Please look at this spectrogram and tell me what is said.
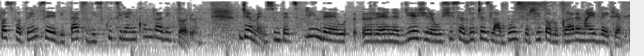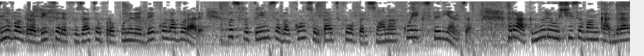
Vă sfătuim să evitați discuțiile în contradictoriu. Gemeni, sunteți plini de energie și reușiți să duceți la bun sfârșit o lucrare mai veche. Nu vă grăbiți să refuzați o propunere de colaborare. Vă sfătuim să vă consultați cu o persoană cu experiență. Rac, nu reușiți să vă încadrați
